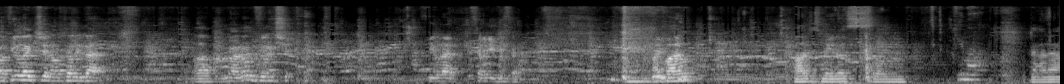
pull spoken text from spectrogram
I feel like shit. I'll tell you that. Uh, no, I don't feel like shit. feel that seventy percent. Hi, Pile. Pile just made us some Dada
